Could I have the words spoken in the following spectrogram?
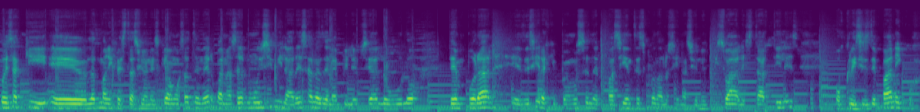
pues aquí eh, las manifestaciones que vamos a tener van a ser muy similares a las de la epilepsia del lóbulo temporal, es decir, aquí podemos tener pacientes con alucinaciones visuales, táctiles o crisis de pánico.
